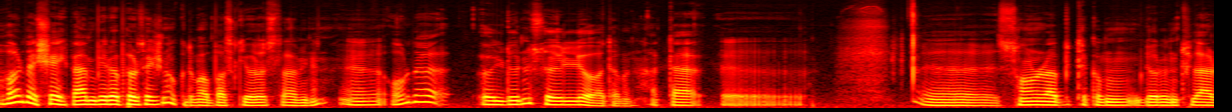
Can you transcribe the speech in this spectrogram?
Bu arada şey ben bir röportajını okudum Abbas Kiarostami'nin. Ee, orada öldüğünü söylüyor adamın. Hatta e, e, sonra bir takım görüntüler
